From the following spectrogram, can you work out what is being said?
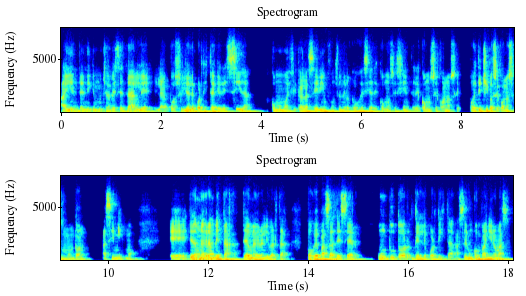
ahí entendí que muchas veces darle la posibilidad al deportista que decida cómo modificar la serie en función de lo que vos decías, de cómo se siente, de cómo se conoce, porque este chico se conoce un montón a sí mismo, eh, te da una gran ventaja, te da una gran libertad, porque pasás de ser un tutor del deportista a ser un compañero más.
